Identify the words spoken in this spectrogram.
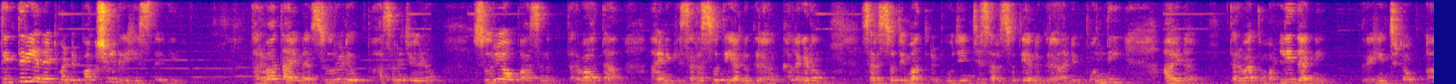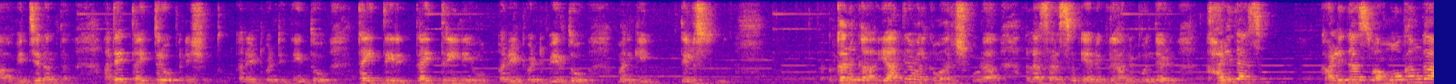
తిత్తిరి అనేటువంటి పక్షులు గ్రహిస్తాయి దీన్ని. తర్వాత ఆయన సూర్యుడి ఉపాసన చేయడం సూర్యోపాసన తర్వాత ఆయనకి సరస్వతి అనుగ్రహం కలగడం సరస్వతి మాతను పూజించి సరస్వతి అనుగ్రహాన్ని పొంది ఆయన తర్వాత మళ్ళీ దాన్ని గ్రహించడం ఆ విద్యనంతా. అదే తైత్రోపనిషత్తు అనేటువంటి దీంతో తైత్రి తైత్రీనేయం అనేటువంటి పేరుతో మనకి తెలుస్తుంది. కనుక యాత్రివల్క మహర్షి కూడా అలా సరస్వతి అనుగ్రహాన్ని పొందాడు. కాళిదాసు కాళిదాసు అమోఘంగా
